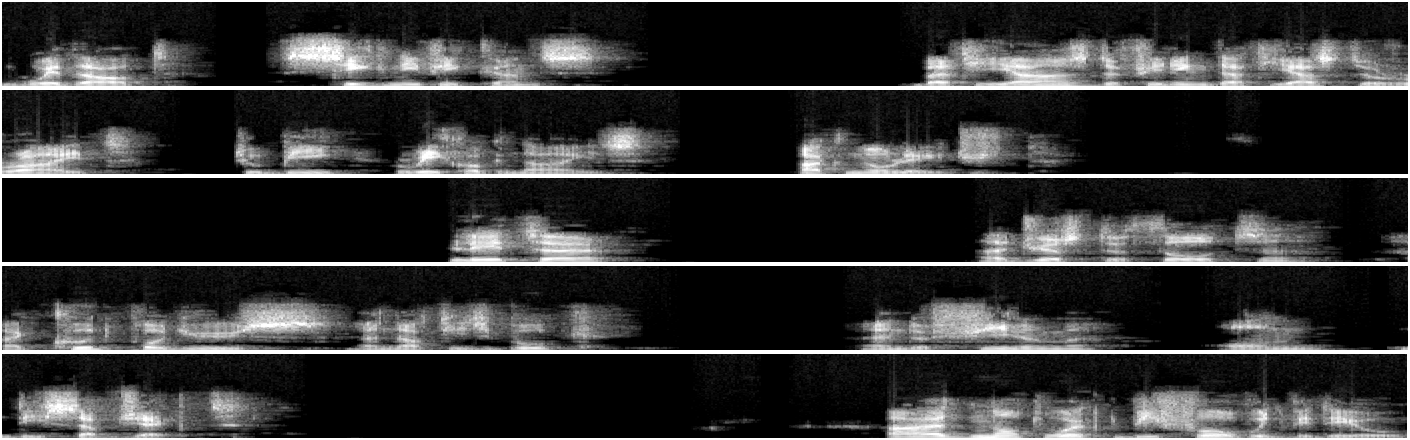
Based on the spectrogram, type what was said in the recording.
without significance, but he has the feeling that he has the right to be recognized, acknowledged. Later, I just thought I could produce an artist book and a film on this subject. I had not worked before with video,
